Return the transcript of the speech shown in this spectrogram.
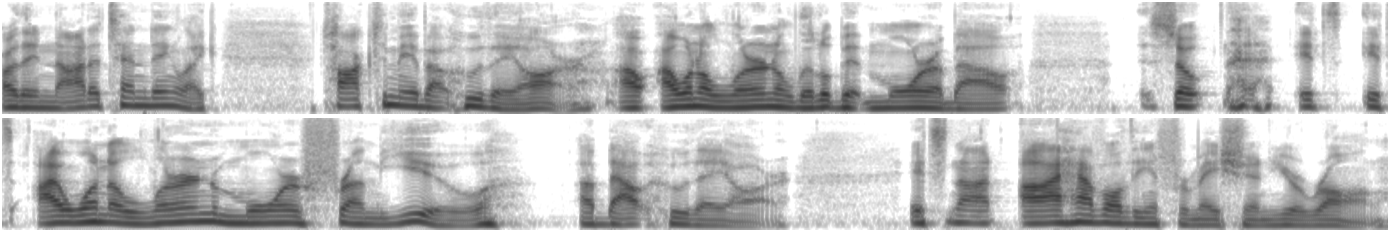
are they not attending? Like talk to me about who they are. I, I want to learn a little bit more about so it's it's I want to learn more from you about who they are. It's not I have all the information, you're wrong.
